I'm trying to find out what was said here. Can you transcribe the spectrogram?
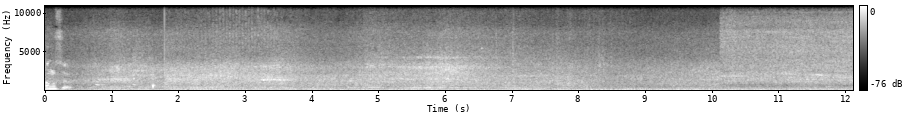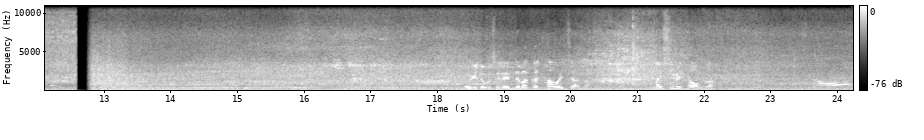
성수. 여기도 무슨 랜드마크 타워 있지 않아? 81 타워인가? 어.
